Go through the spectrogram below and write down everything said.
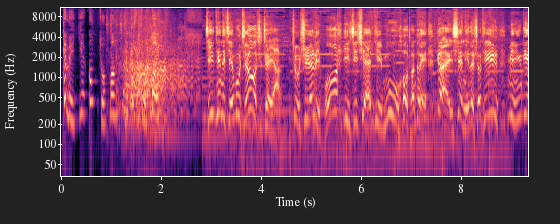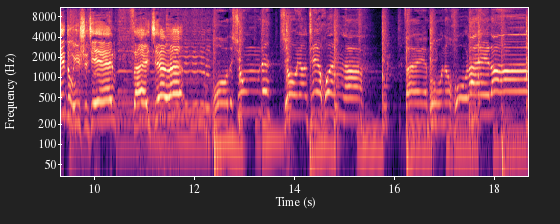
天每夜工作忙，工作忙。今天的节目就是这样，主持人李博以及全体幕后团队，感谢您的收听，明天同一时间再见了。我的兄弟就要结婚了，再也不能胡来了。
